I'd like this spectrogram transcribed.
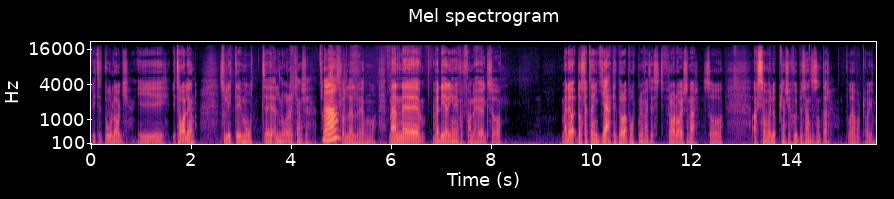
litet bolag i Italien. Så lite emot eh, Elinora kanske. Ja. Men eh, värderingen är fortfarande hög så Men det, de släppte en jäkligt bra rapport nu faktiskt för några dagar sedan här. Så aktien var väl upp kanske 7% och sånt där på rapportdagen.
